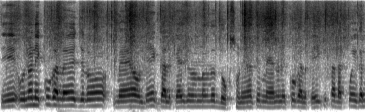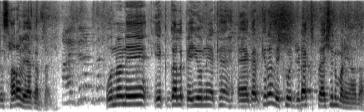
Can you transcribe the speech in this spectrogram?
ਤੇ ਉਹਨਾਂ ਨੇ ਇੱਕੋ ਗੱਲ ਜਦੋਂ ਮੈਂ ਆਉਂਦੇ ਗੱਲ ਕਹਿ ਜਦੋਂ ਉਹਨਾਂ ਦਾ ਦੁੱਖ ਸੁਣਿਆ ਤੇ ਮੈਂ ਉਹਨਾਂ ਨੂੰ ਇੱਕੋ ਗੱਲ ਕਹੀ ਕਿ ਤੁਹਾਡਾ ਕੋਈ ਗੱਲ ਸਾਰਾ ਵਿਆਹ ਕਰ ਦਾਂਗੇ। ਆ ਇੱਧਰ ਰੱਖਦਾ ਉਹਨਾਂ ਨੇ ਇੱਕ ਗੱਲ ਕਹੀ ਉਹਨੇ ਆਖਿਆ ਐ ਕਰਕੇ ਨਾ ਵੇਖੋ ਜਿਹੜਾ ਐਕਸਪ੍ਰੈਸ਼ਨ ਬਣਿਆ ਉਹਦਾ।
